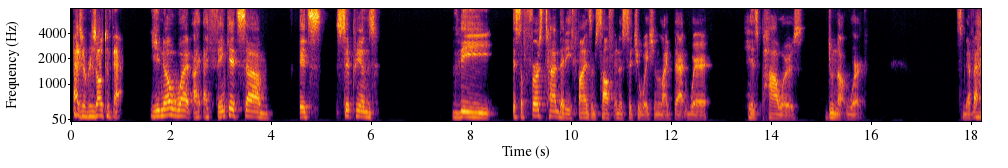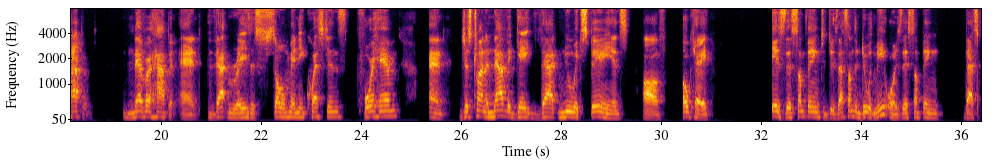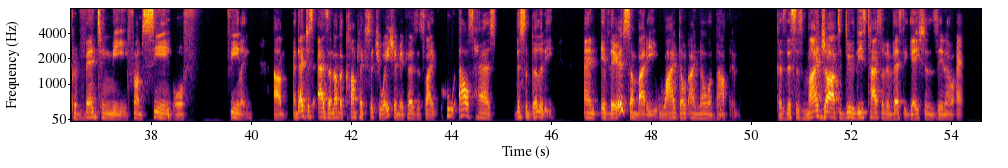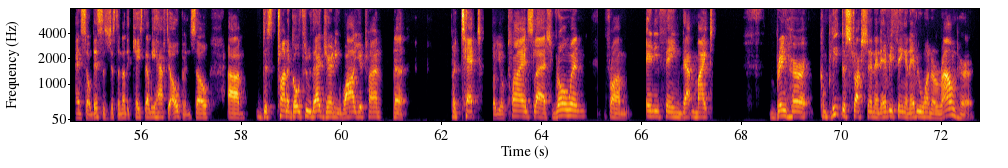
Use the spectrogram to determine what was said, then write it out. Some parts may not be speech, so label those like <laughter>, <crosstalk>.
as a result of that. You know what? I, I think it's um it's Ciprien's the it's the first time that he finds himself in a situation like that where his powers do not work. It's never happened. Never happened. And that raises so many questions for him. And just trying to navigate that new experience of, okay, is this something to do? Is that something to do with me? Or is there something that's preventing me from seeing or f- feeling? Um, and that just adds another complex situation because it's like, who else has this ability? And if there is somebody, why don't I know about them? Because this is my job to do these types of investigations, you know. And, and so this is just another case that we have to open. So um, just trying to go through that journey while you're trying to protect your client slash Rowan from anything that might bring her complete destruction and everything and everyone around her.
